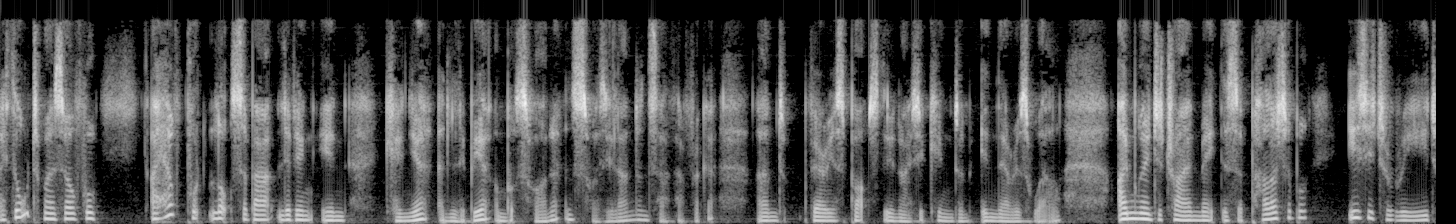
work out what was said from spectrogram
I thought to myself, well, I have put lots about living in Kenya and Libya and Botswana and Swaziland and South Africa and various parts of the United Kingdom in there as well. I'm going to try and make this a palatable, easy to read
